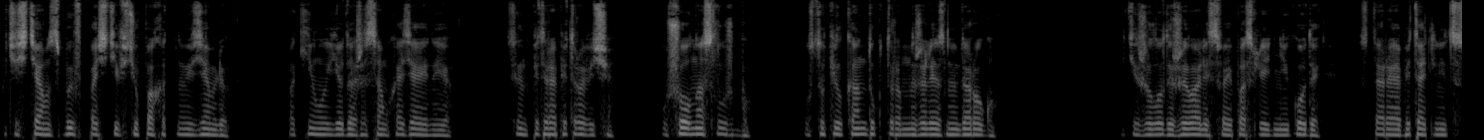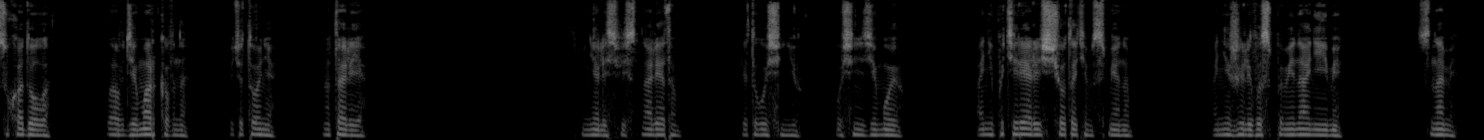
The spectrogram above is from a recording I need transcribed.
по частям сбыв почти всю пахотную землю, покинул ее даже сам хозяин ее, сын Петра Петровича, ушел на службу, уступил кондукторам на железную дорогу. И тяжело доживали свои последние годы старые обитательницы Суходола — Клавдия Марковна, тетя Тоня, Наталья. Сменялись весна летом, лето осенью, осень зимою. Они потеряли счет этим сменам. Они жили воспоминаниями, с нами,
